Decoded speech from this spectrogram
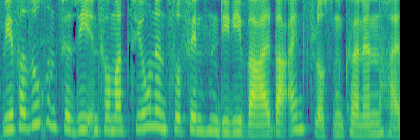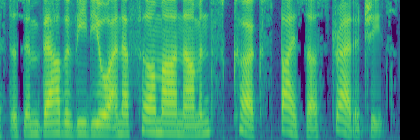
Wir versuchen für Sie Informationen zu finden, die die Wahl beeinflussen können, heißt es im Werbevideo einer Firma namens Kirk Spicer Strategies.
